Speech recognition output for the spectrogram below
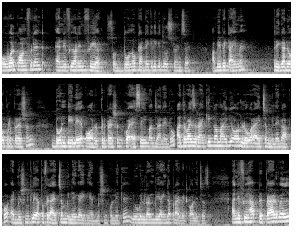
Over confident and if you are in fear so दोनों कैटेगरी के जो स्टूडेंट्स हैं अभी भी टाइम है। Trigger your preparation don't delay और प्रिपरेशन को ऐसे ही मत जाने दो। अदरवाइज़ रैंकिंग कम आएगी और लोअर आई मिलेगा आपको एडमिशन के लिए या तो फिर आई मिलेगा ही नहीं एडमिशन को लेकर you will run behind the private colleges and if you have prepare well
